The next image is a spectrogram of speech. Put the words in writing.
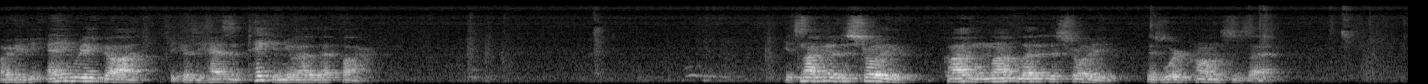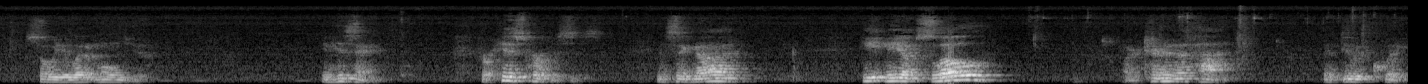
Are you going to be angry at God because He hasn't taken you out of that fire? It's not going to destroy you. God will not let it destroy you. His word promises that. So you let it mold you in His hand for His purposes. And say, God, heat me up slow or turn it up hot. And do it quick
